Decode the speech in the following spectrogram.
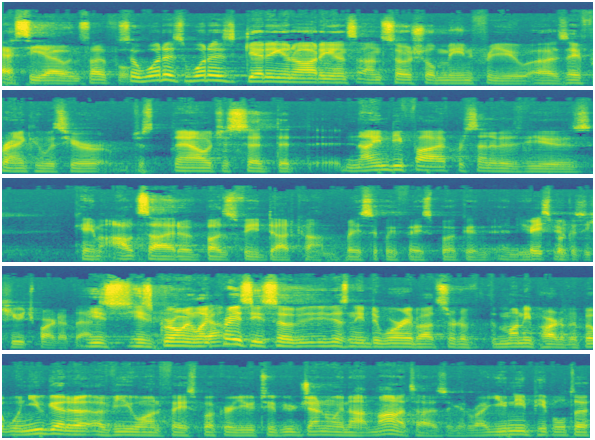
SEO and so forth. So what is what is getting an audience on social mean for you? Uh, Ze Frank, who was here just now, just said that 95% of his views came outside of BuzzFeed.com, basically Facebook and, and YouTube. Facebook is a huge part of that. He's, he's growing like crazy, so he doesn't need to worry about sort of the money part of it. But when you get a, a view on Facebook or YouTube, you're generally not monetizing it, right? You need people to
